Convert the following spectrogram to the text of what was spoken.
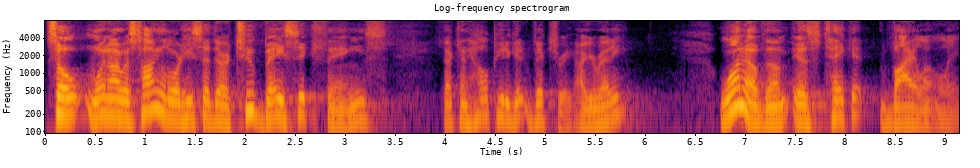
So when I was talking to the Lord, He said there are two basic things that can help you to get victory. Are you ready? One of them is take it violently.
